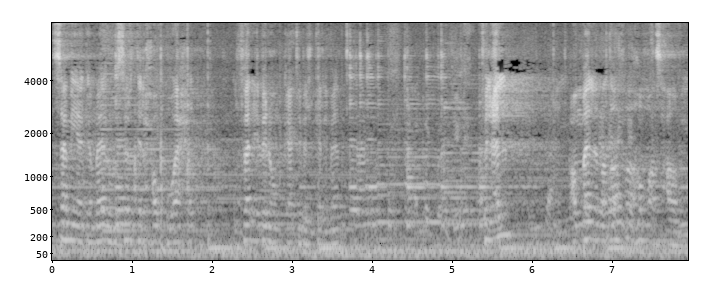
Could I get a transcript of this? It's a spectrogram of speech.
سامية جمال وسيرة الحب واحد. الفرق بينهم كاتب الكلمات. في القلب عمال النظافة هم أصحابي.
